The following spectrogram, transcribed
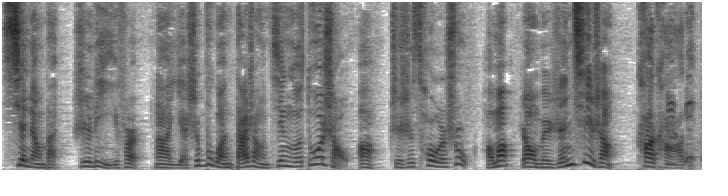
限量版日历一份儿。那也是不管打赏金额多少啊，只是凑个数好吗？让我们人气上咔咔的。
